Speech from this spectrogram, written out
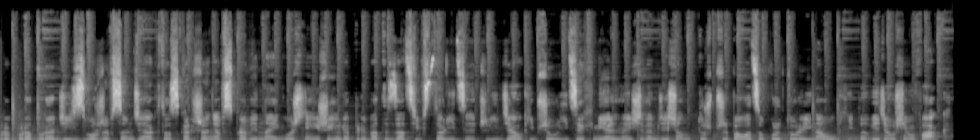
Prokuratura dziś złoży w sądzie akt oskarżenia w sprawie najgłośniejszej reprywatyzacji w stolicy, czyli działki przy ulicy Chmielnej 70 tuż przy Pałacu Kultury i Nauki, dowiedział się fakt.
